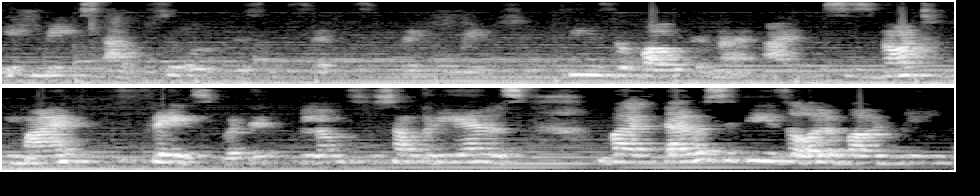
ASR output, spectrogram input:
it makes absolute business sense. Like you mentioned, things about, and I, I, this is not my phrase, but it belongs to somebody else. But diversity is all about being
